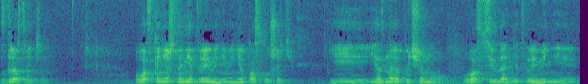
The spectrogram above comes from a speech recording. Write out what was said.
Здравствуйте. У вас, конечно, нет времени меня послушать, и я знаю почему. У вас всегда нет времени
